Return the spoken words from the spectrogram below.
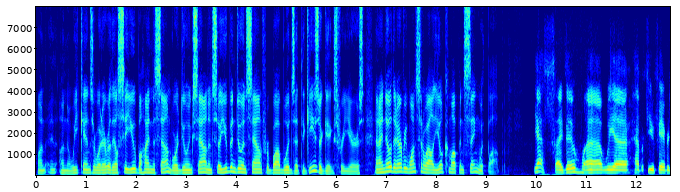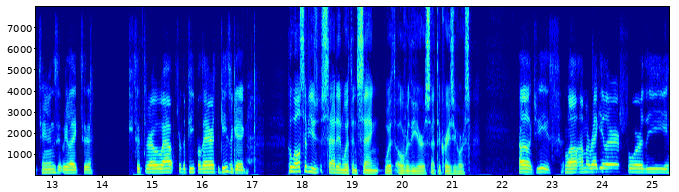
on on the weekends or whatever. They'll see you behind the soundboard doing sound, and so you've been doing sound for Bob Woods at the Geezer gigs for years. And I know that every once in a while you'll come up and sing with Bob. Yes, I do. Uh, we uh, have a few favorite tunes that we like to to throw out for the people there at the Geezer gig. Who else have you sat in with and sang with over the years at the Crazy Horse? Oh, geez. Well, I'm a regular for the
